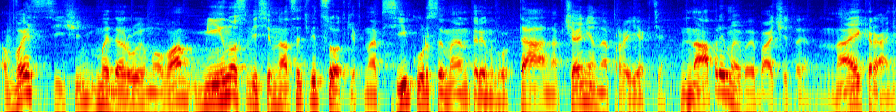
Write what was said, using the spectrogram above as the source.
Весь січень ми даруємо вам мінус 18% на всі курси менторингу та навчання на проєкті. Напрями ви бачите на екрані.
